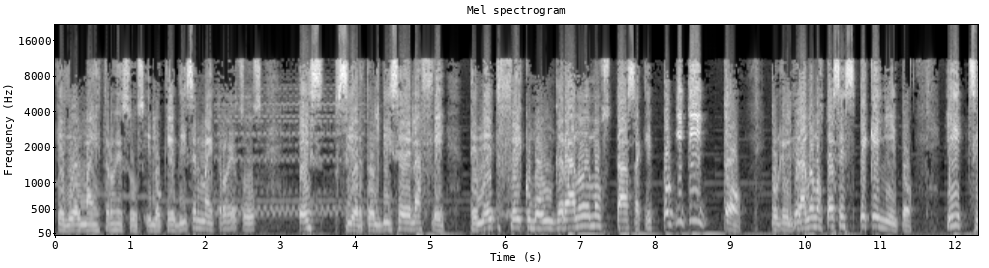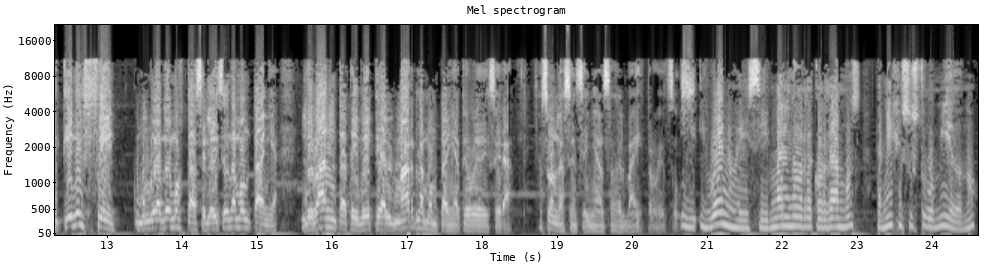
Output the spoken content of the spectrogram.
que dio el Maestro Jesús. Y lo que dice el Maestro Jesús es cierto. Él dice de la fe, tened fe como un grano de mostaza, que es poquitito, porque el grano de mostaza es pequeñito. Y si tienes fe como un grano de mostaza y le dice a una montaña, levántate y vete al mar, la montaña te obedecerá. Esas son las enseñanzas del Maestro Jesús. Y, y, bueno, y si mal no recordamos, también Jesús tuvo miedo, ¿no?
